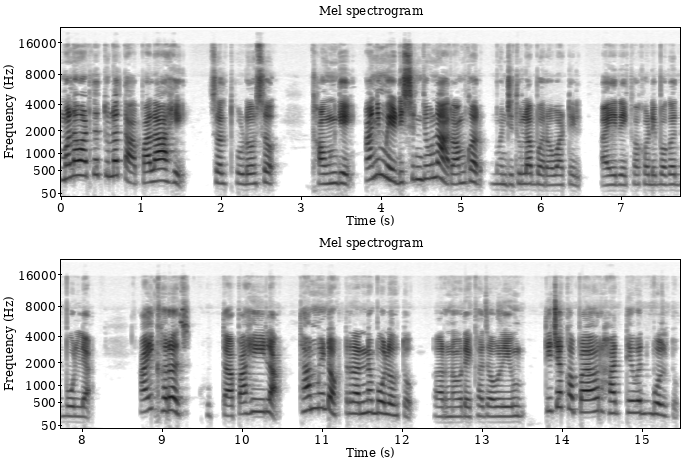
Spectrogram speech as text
मला वाटतं तुला ताप आला आहे. चल थोडंसं खाऊन घे आणि मेडिसिन घेऊन आराम कर म्हणजे तुला बरं वाटेल. आई रेखाकडे बघत बोलल्या. आई खरंच खूप ताप आहे हिला. थांब मी डॉक्टरांना बोलवतो. अर्णव रेखाजवळ येऊन तिच्या कपाळावर हात ठेवत बोलतो.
